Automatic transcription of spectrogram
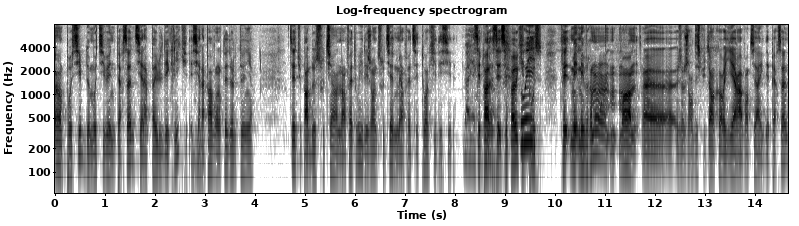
impossible de motiver une personne si elle n'a pas eu le déclic et si elle n'a pas volonté de le tenir. Tu sais, tu parles de soutien, mais en fait, oui, les gens te soutiennent, mais en fait, c'est toi qui décides. Bah, C'est pas, c'est, pas eux qui Oui. te poussent. Mais, mais vraiment, moi, euh, j'en- discutais encore hier, avant-hier avec des personnes,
